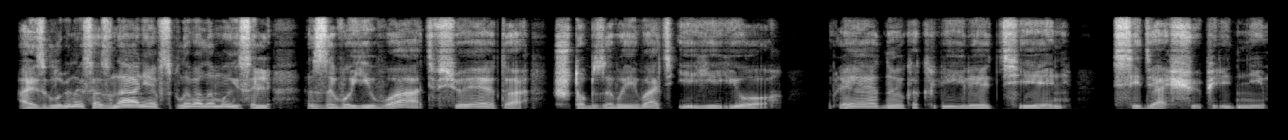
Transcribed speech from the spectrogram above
а из глубины сознания всплывала мысль завоевать все это, чтобы завоевать и ее, бледную, как лилия, тень, сидящую перед ним.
